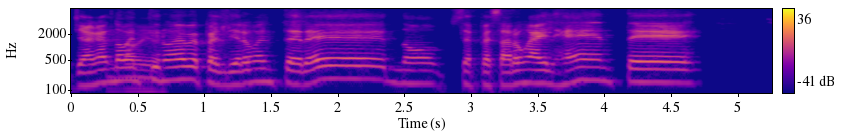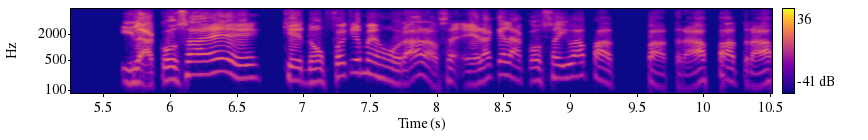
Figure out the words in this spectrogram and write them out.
Ya en el 99 perdieron el interés, no, se empezaron a ir gente. Y la cosa es que no fue que mejorara, o sea, era que la cosa iba para atrás, para atrás,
